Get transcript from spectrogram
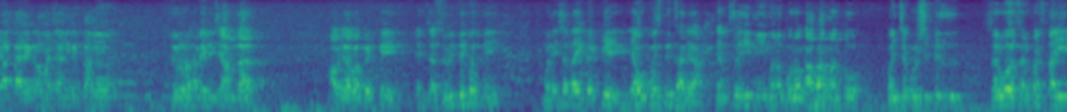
या कार्यक्रमाच्या निमित्तानं शिरूर हवेलीचे आमदार माऊलीआबा कटके यांच्या सुविद्य पत्नी मनीषाताई कटके या उपस्थित झाल्या. त्यांचंही मी मनपूर्वक आभार मानतो. पंचकृषीतील सर्व सरपंचताई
